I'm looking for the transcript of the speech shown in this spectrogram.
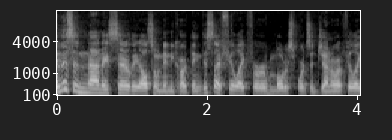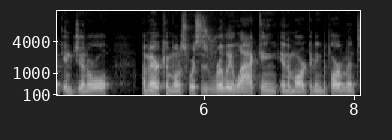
And this is not necessarily also an IndyCar thing. This I feel like for motorsports in general. I feel like in general, American motorsports is really lacking in the marketing department.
